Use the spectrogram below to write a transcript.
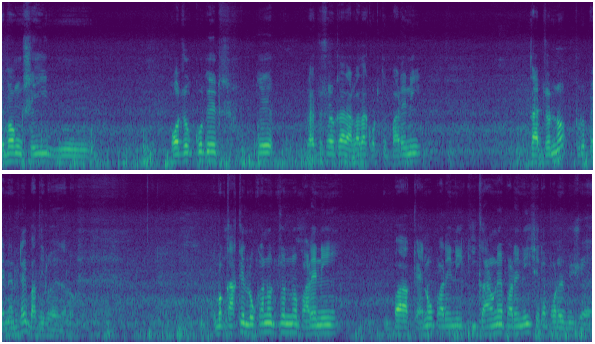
এবং সেই অযোগ্যদেরকে রাজ্য সরকার আলাদা করতে পারেনি, তার জন্য পুরো প্যানেলটাই বাতিল হয়ে গেল। এবং কাকে লোকানোর জন্য পারেনি বা কেন পারেনি, কী কারণে পারেনি, সেটা পরের বিষয়।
